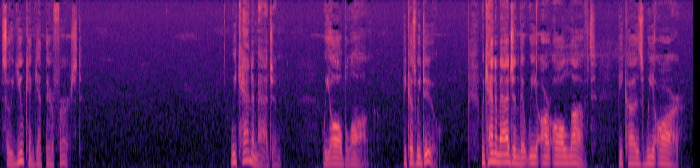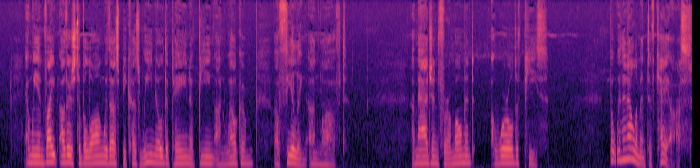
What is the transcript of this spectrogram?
so you can get there first? We can imagine we all belong, because we do. We can imagine that we are all loved, because we are and we invite others to belong with us because we know the pain of being unwelcome, of feeling unloved. Imagine for a moment a world of peace, but with an element of chaos.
